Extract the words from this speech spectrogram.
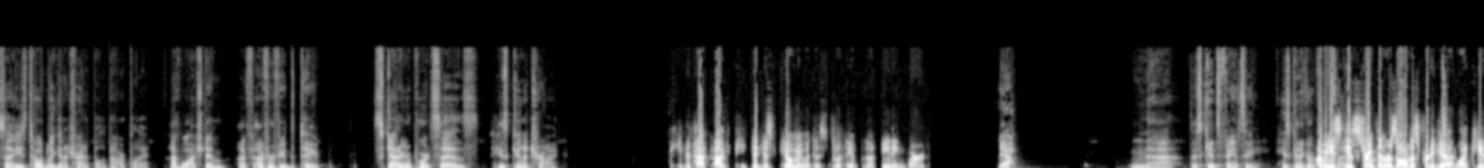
so he's totally gonna try to pull the power play. I've watched him. I've I've reviewed the tape. Scouting report says he's gonna try. He just has like he could just kill me with this with the the feeding part. Yeah. Nah, this kid's fancy. He's gonna go. I mean, his his strength and resolve is pretty good. Like he's,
